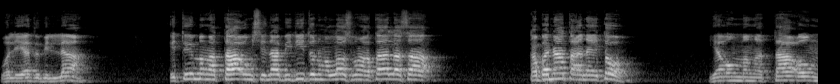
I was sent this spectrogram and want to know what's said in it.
Waliyadu billah. Ito yung mga taong sinabi dito ng Allah subhanahu wa ta'ala sa kabanata na ito. Yaong mga taong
